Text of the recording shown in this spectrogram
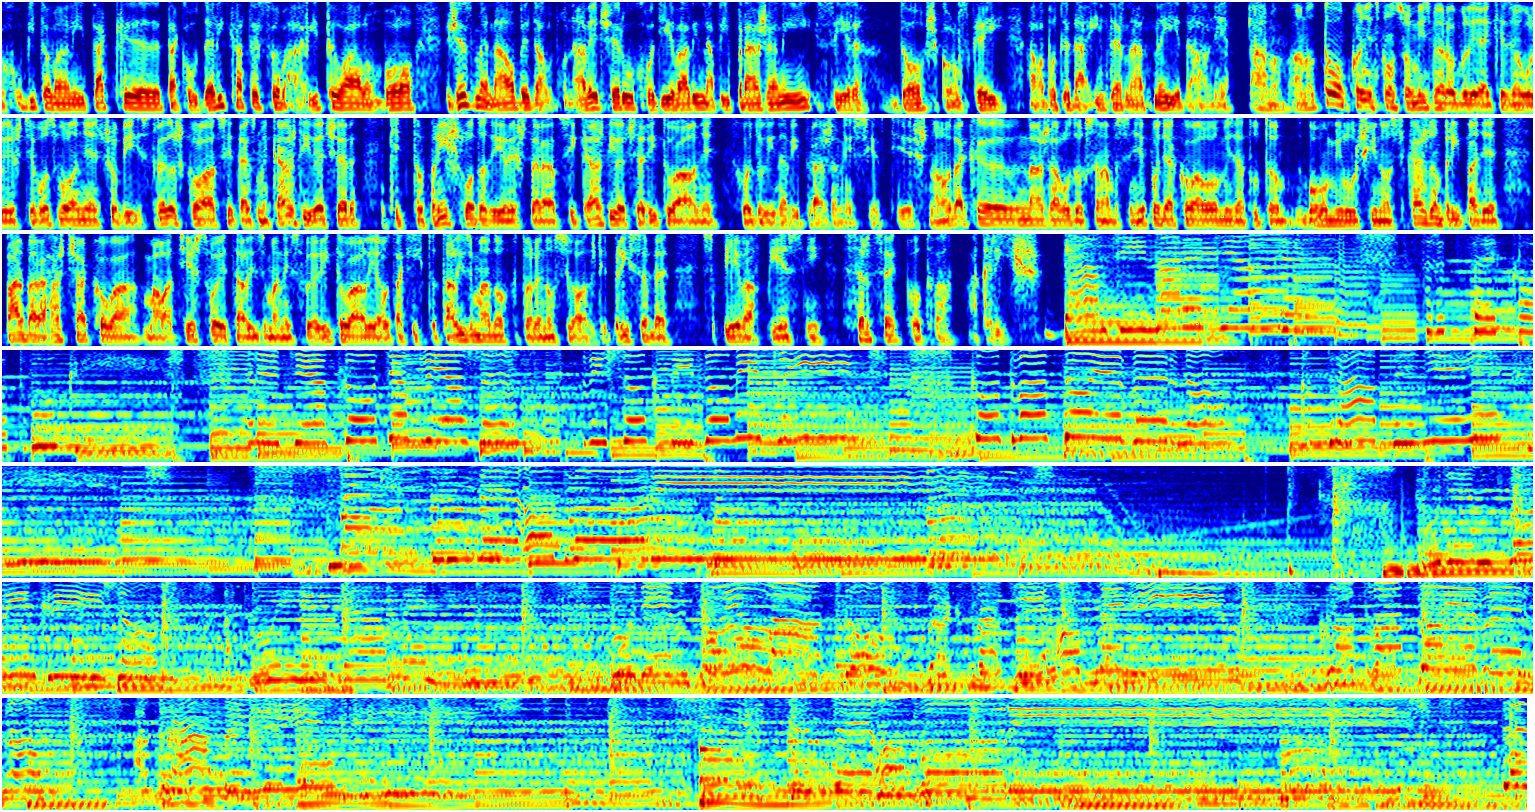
internátoch ubytovaní, tak e, takou delikatesou a rituálom bolo, že sme na obed alebo na večeru chodievali na vyprážaný sír do školskej alebo teda internátnej jedálne. Áno, áno, to konec koncov my sme robili aj keď sme boli ešte vo zvolenie, čo by stredoškoláci, tak sme každý večer, keď to prišlo do tých reštaurácií, každý večer rituálne chodili na vyprážaný sír tiež. No tak e, náš žalúdok sa nám asi nepoďakoval mi za túto bohumilú činnosť. V každom prípade Barbara Haščáková mala tiež svoje talizmany, svoje rituály a o takýchto talizmanoch, ktoré nosila vždy pri sebe, spieva v piesni Srdce, kotva a kríž. Dám ti na reťazke srdce kotvu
